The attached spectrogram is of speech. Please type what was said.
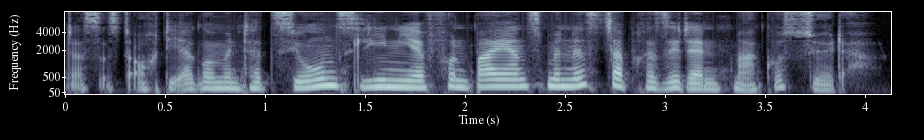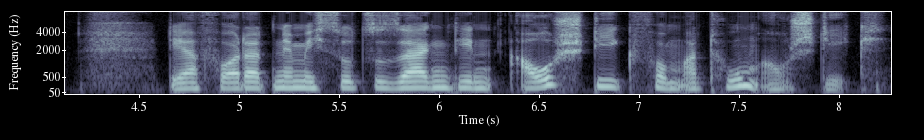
das ist auch die Argumentationslinie von Bayerns Ministerpräsident Markus Söder. Der fordert nämlich sozusagen den Ausstieg vom Atomausstieg.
